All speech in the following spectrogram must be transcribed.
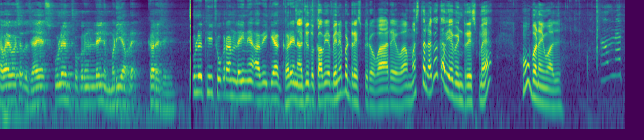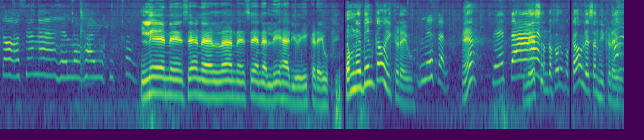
થવા આવ્યા છે, તો જાય સ્કૂલે છોકરીઓને લઈને મળીએ આપણે ઘરે જઈને. સ્કૂલેથી છોકરાને લઈને આવી ગયા ઘરે ને હજુ તો કાવ્યાબેને પણ ડ્રેસ પહેર્યો. વાહ રે વાહ, મસ્ત લાગો કાવ્યાબેન ડ્રેસમાં હું ભણાવ્યું આજે? શીખવાય લે ને છે ને લને છે ને લિહાડ્યું ઈકડાયું. તમને બેન કાં ઈકડાયું? લેસન. હે? લેસન. લેસન તો ખરું પણ કામ લેસન ઈકડાયું?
